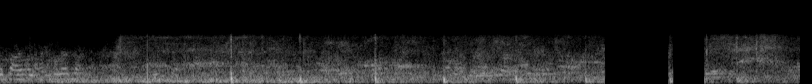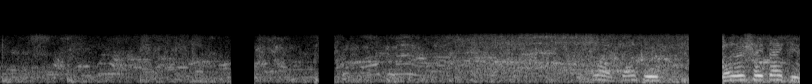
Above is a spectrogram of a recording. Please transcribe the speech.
Oh, thank you. Another say thank you.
